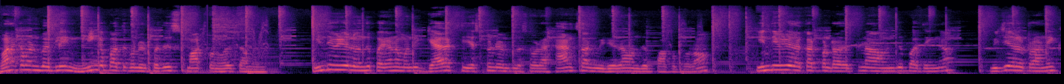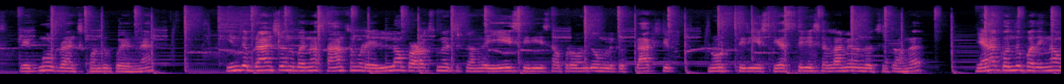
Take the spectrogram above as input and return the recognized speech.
வணக்கம் நண்பர்களே நீங்கள் பார்த்து கொண்டிருப்பது ஸ்மார்ட் ஃபோன் வேர்ல்ட் தமிழ் இந்த வீடியோவில் வந்து பார்த்தீங்கன்னா நம்ம வந்து கேலக்ஸி எஸ் டுவெண்ட்டி ஒன் ப்ளஸோட ஹேண்ட்ஸ் ஆன் வீடியோ தான் வந்து பார்க்க போகிறோம் இந்த வீடியோ ரெக்கார்ட் பண்ணுறதுக்கு நான் வந்து பார்த்தீங்கன்னா விஜய் எலக்ட்ரானிக்ஸ் எக்மோர் பிரான்ச்சுக்கு வந்து போயிருந்தேன். இந்த பிரான்ச்சில் வந்து பார்த்தீங்கன்னா சாம்சங்கோட எல்லா ப்ராடக்ட்ஸுமே வச்சுருக்காங்க. ஏ சீரிஸ் அப்புறம் வந்து உங்களுக்கு flagship note series S series எல்லாமே வந்து வச்சுருக்காங்க. எனக்கு வந்து பார்த்தீங்கன்னா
